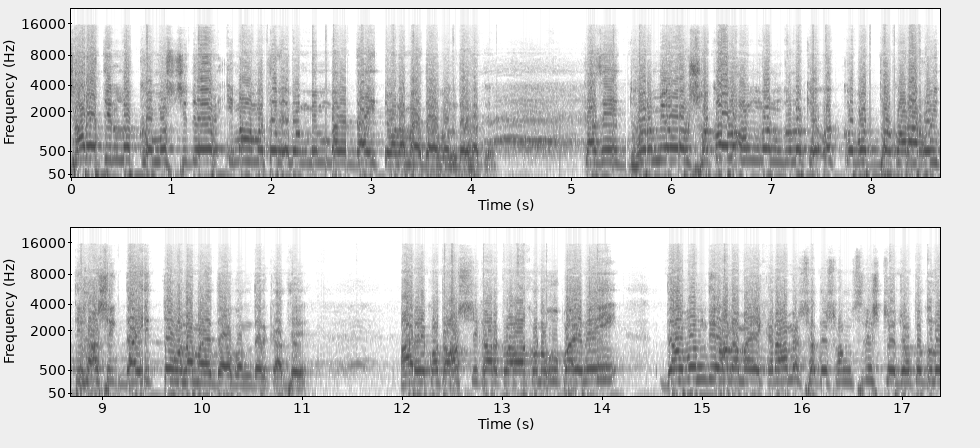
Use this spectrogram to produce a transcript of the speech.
সাড়ে তিন লক্ষ মসজিদের ইমামতের এবং মেম্বারের দায়িত্ব ওলামায় দেওবন্দের হাতে। কাজে ধর্মীয় সকল অঙ্গনগুলোকে ঐক্যবদ্ধ করার ঐতিহাসিক দায়িত্ব ওলামায় দেওবন্দের কাঁধে। আর এ কথা অস্বীকার করার কোনো উপায় নেই। দেওবন্দি ওলামায় কেরামের সাথে সংশ্লিষ্ট যতগুলো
